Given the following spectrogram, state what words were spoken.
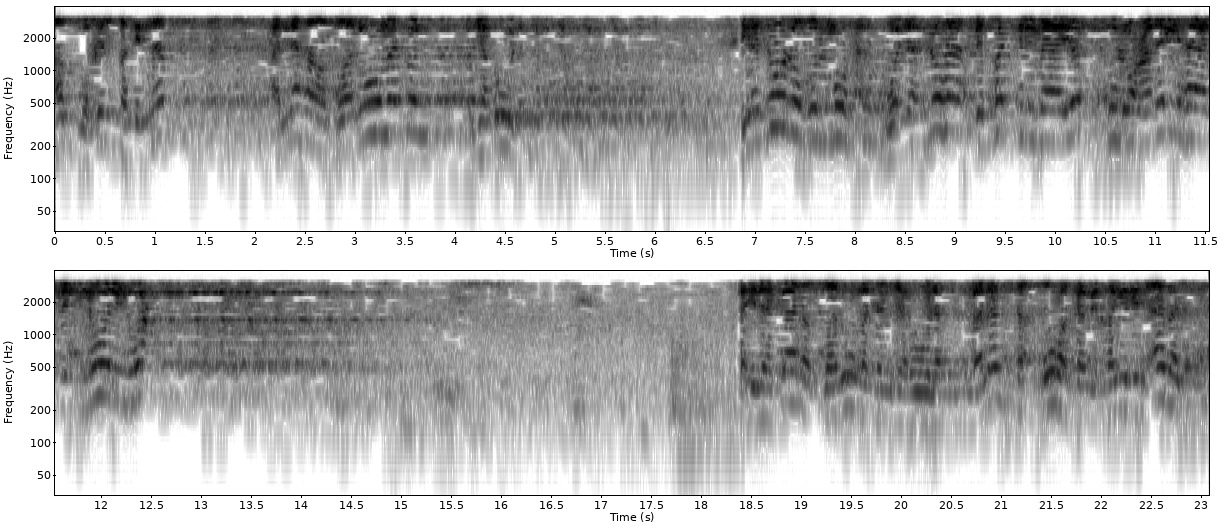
أصل خلقة النفس أنها ظلومة جهولة. يزول ظلمها وجهلها بقدر ما يدخل عليها من نور الوحي. فإذا كانت ظلومة جهولة فلن تأمرك بخير أبدا.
